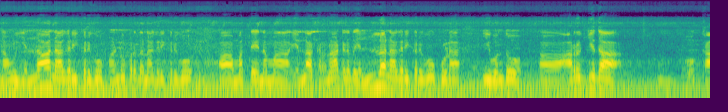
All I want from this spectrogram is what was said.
ನಾವು ಎಲ್ಲ ನಾಗರಿಕರಿಗೂ, ಪಾಂಡುಪುರದ ನಾಗರಿಕರಿಗೂ ಮತ್ತು ನಮ್ಮ ಎಲ್ಲ ಕರ್ನಾಟಕದ ಎಲ್ಲ ನಾಗರಿಕರಿಗೂ ಕೂಡ ಈ ಒಂದು ಆರೋಗ್ಯದ ಕಾ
